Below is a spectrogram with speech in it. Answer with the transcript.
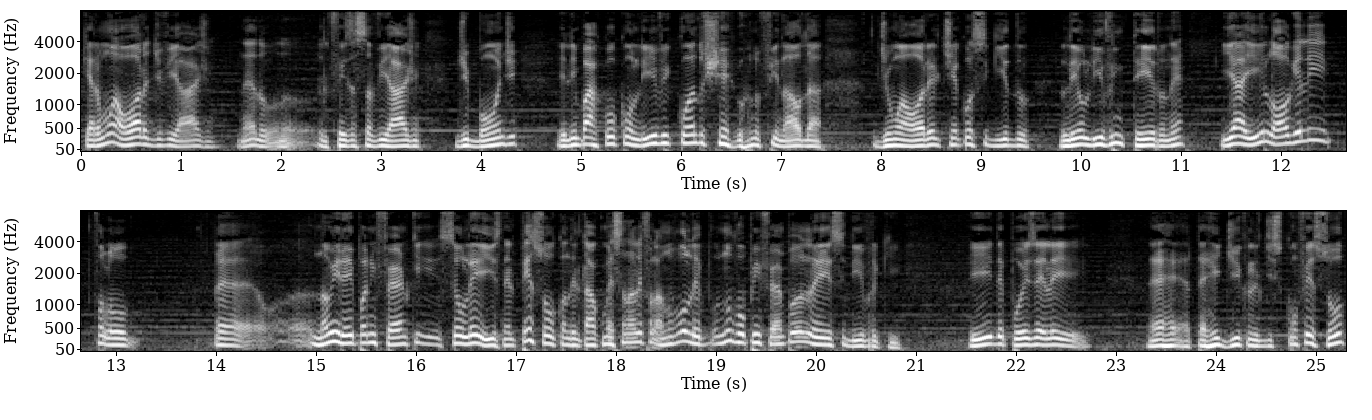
que era uma hora de viagem, né? Do, ele fez essa viagem de bonde ele embarcou com o livro e quando chegou no final da, de uma hora ele tinha conseguido ler o livro inteiro, né? E aí logo ele falou, é, não irei para o inferno que se eu ler isso, né? Ele pensou quando ele estava começando a ler, falou, ah, não vou ler, não vou para o inferno para ler esse livro aqui. E depois ele, né, é até ridículo, ele disse, confessou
